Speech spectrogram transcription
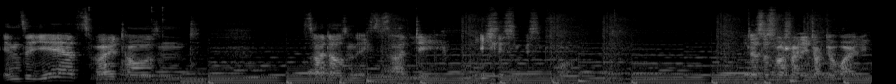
In the year 2000 2000 AD. Ich lese ein bisschen vor. Das ist wahrscheinlich Dr. Wily.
